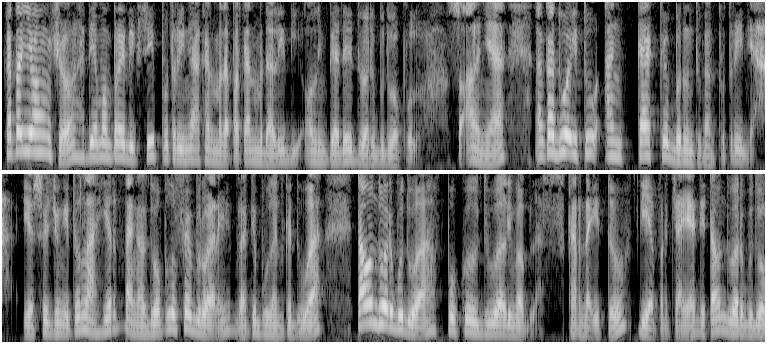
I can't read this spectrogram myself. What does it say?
Kata Yo Hong Cho, dia memprediksi putrinya akan mendapatkan medali di Olimpiade 2020. Soalnya, angka 2 itu angka keberuntungan putrinya. Yo Sojung itu lahir tanggal 20 Februari, berarti bulan kedua, tahun 2002, pukul 2.15. Karena itu, dia percaya di tahun 2020,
